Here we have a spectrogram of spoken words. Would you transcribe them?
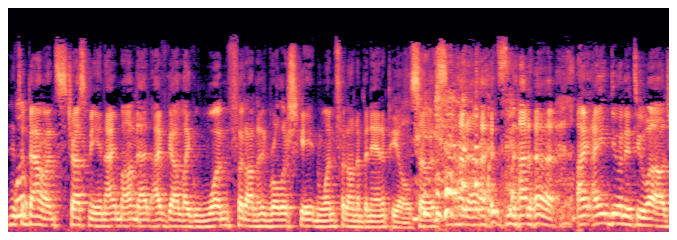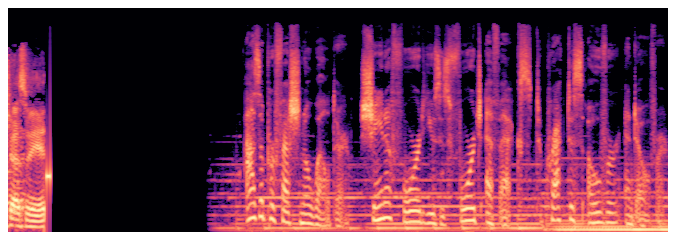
it's Well- a balance. Trust me, and I'm on that. I've got like one foot on a roller skate and one foot on a banana peel, so it's not a. It's not a. I, I ain't doing it too well. Trust me. As a professional welder, Shayna Ford uses ForgeFX to practice over and over,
